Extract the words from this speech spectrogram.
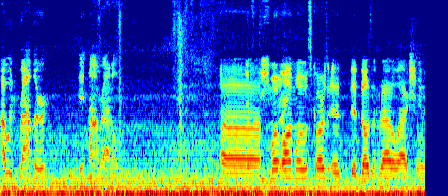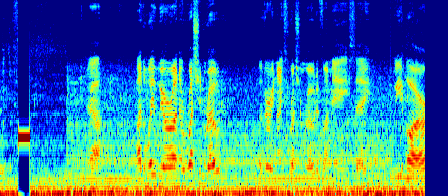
I would rather it not rattle. Uh, That's deep, mo- right? on most cars, it, it doesn't rattle actually. What the f? Yeah. By the way, we are on a Russian road. A very nice Russian road, if I may say. We are,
